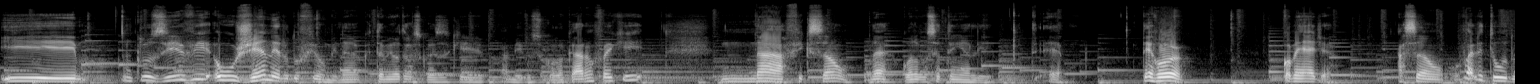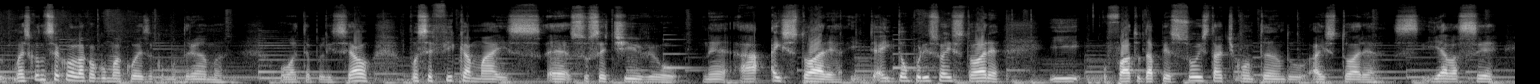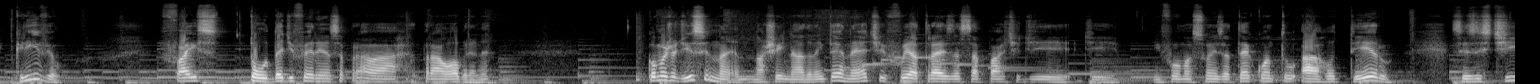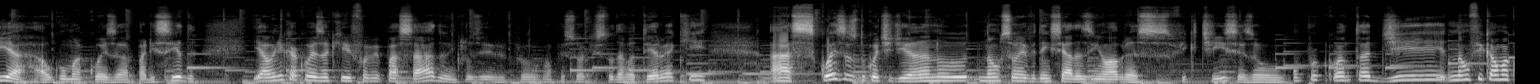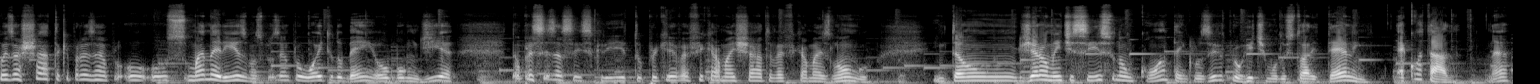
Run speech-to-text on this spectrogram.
E inclusive o gênero do filme, né? Também outras coisas que amigos colocaram foi que na ficção, né? Quando você tem ali é, terror, comédia, ação, vale tudo. Mas quando você coloca alguma coisa como drama, ou até policial, você fica mais é, suscetível né, à, à história. Então, por isso a história e o fato da pessoa estar te contando a história e ela ser crível faz toda a diferença para a obra, né? Como eu já disse, não achei nada na internet, fui atrás dessa parte de, de informações até quanto a roteiro se existia alguma coisa parecida. E a única coisa que foi me passado, inclusive por uma pessoa que estuda roteiro, é que as coisas do cotidiano não são evidenciadas em obras fictícias ou por conta de não ficar uma coisa chata, que por exemplo, os maneirismos, por exemplo, o oi tudo bem ou bom dia, não precisa ser escrito porque vai ficar mais chato, vai ficar mais longo. Então, geralmente se isso não conta, inclusive para o ritmo do storytelling, é cortado, né?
